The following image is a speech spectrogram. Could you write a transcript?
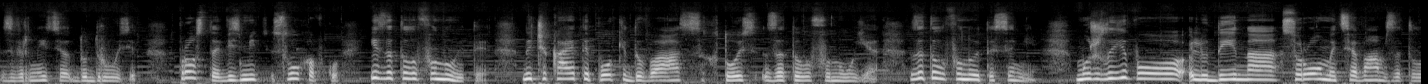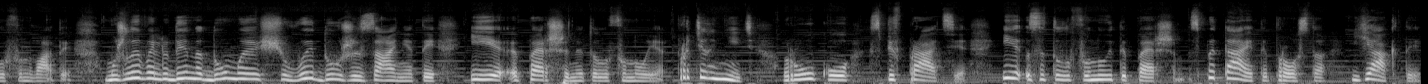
зверніться до друзів. Просто візьміть слухавку і зателефонуйте. Не чекайте, поки до вас хтось зателефонує. Зателефонуйте самі. Можливо, людина соромиться вам зателефонувати. Можливо, людина думає, що ви дуже зайняті і перше не телефонує. Протягніть руку співпраці і зателефонуйте першим. Спитайте просто, як ти,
